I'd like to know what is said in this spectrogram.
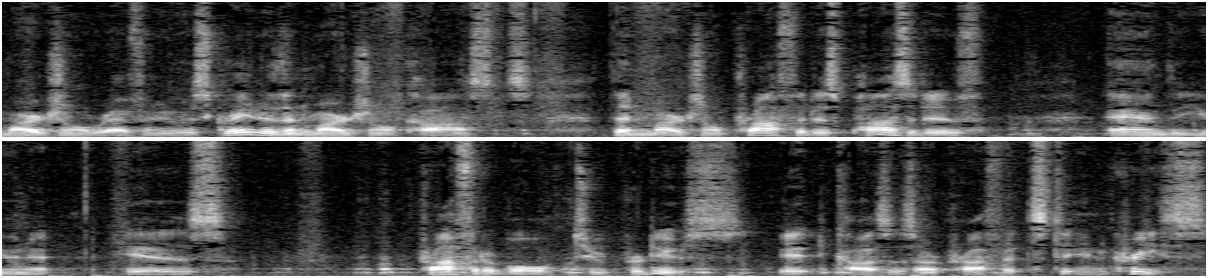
marginal revenue is greater than marginal costs, then marginal profit is positive and the unit is profitable to produce. It causes our profits to increase.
